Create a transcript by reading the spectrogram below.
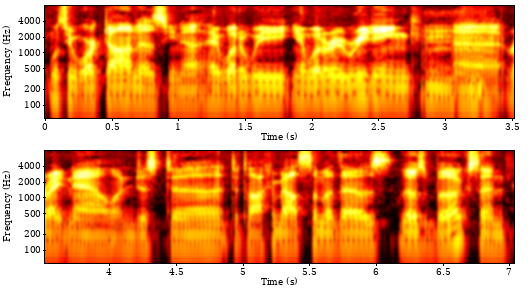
ones we worked on is, you know, hey, what are we, you know, what are we reading mm-hmm. uh, right now, and just to, to talk about some of those those books, and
